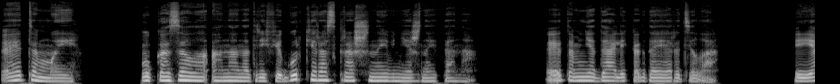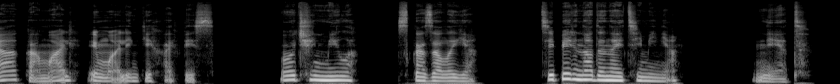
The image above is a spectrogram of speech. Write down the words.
«Это мы», — указала она на три фигурки, раскрашенные в нежные тона. «Это мне дали, когда я родила. Я, Камаль и маленький Хафиз». «Очень мило», — сказала я. Теперь надо найти меня. Нет.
